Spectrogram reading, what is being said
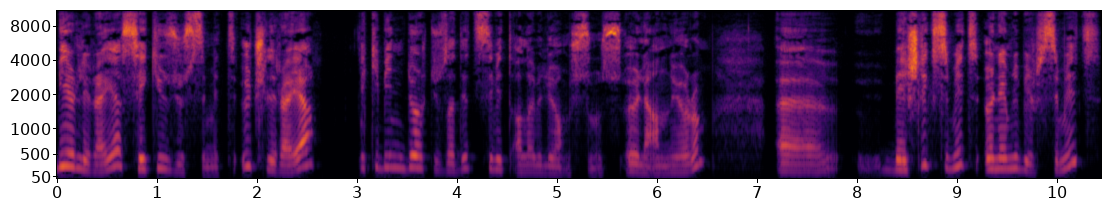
bir liraya sekiz yüz simit, üç liraya 2400 adet simit alabiliyormuşsunuz öyle anlıyorum. Ee, beşlik simit önemli bir simit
